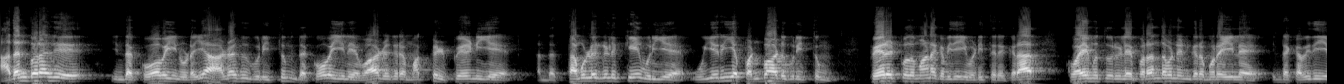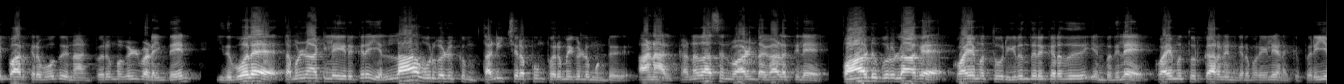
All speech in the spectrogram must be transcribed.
அதன் பிறகு இந்த கோவையினுடைய அழகு குறித்தும் இந்த கோவையிலே வாழுகிற மக்கள் பேணிய அந்த தமிழர்களுக்கே உரிய உயரிய பண்பாடு குறித்தும் பேரற்புதமான கவிதையை வடித்திருக்கிறார். கோயம்புத்தூரிலே பிறந்தவன் என்கிற முறையில இந்த கவிதையை பார்க்கிற போது நான் பெருமகிழ்வடைந்தேன். இதுபோல தமிழ்நாட்டிலே இருக்கிற எல்லா ஊர்களுக்கும் தனிச்சிறப்பும் பெருமைகளும் உண்டு. ஆனால் கண்ணதாசன் வாழ்ந்த காலத்திலே பாடுபொருளாக கோயம்புத்தூர் இருந்திருக்கிறது என்பதிலே கோயம்புத்தூர்காரன் என்கிற முறையிலே எனக்கு பெரிய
